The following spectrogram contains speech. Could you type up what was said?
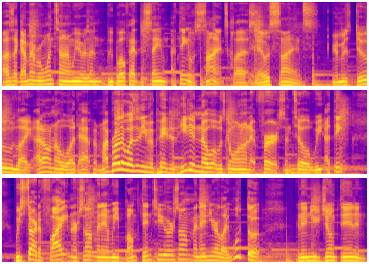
I was like, I remember one time we were in, we both had the same. I think it was science class. yeah, it was science. And this dude, like, I don't know what happened. My brother wasn't even painted. He didn't know what was going on at first until we, I think, we started fighting or something, and then we bumped into you or something, and then you're like, "What the?" And then you jumped in and,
